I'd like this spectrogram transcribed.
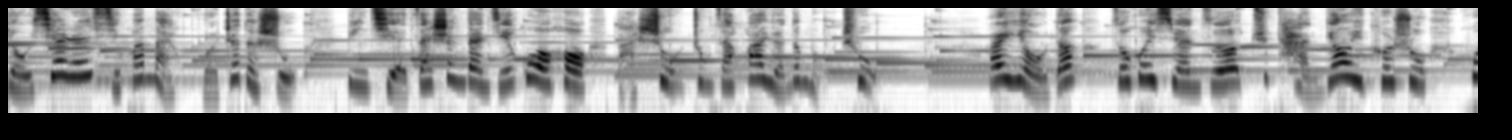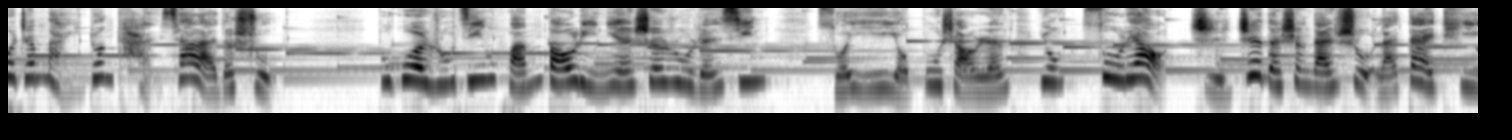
有些人喜欢买活着的树，并且在圣诞节过后把树种在花园的某处，而有的则会选择去砍掉一棵树，或者买一段砍下来的树。不过，如今环保理念深入人心，所以有不少人用塑料、纸质的圣诞树来代替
